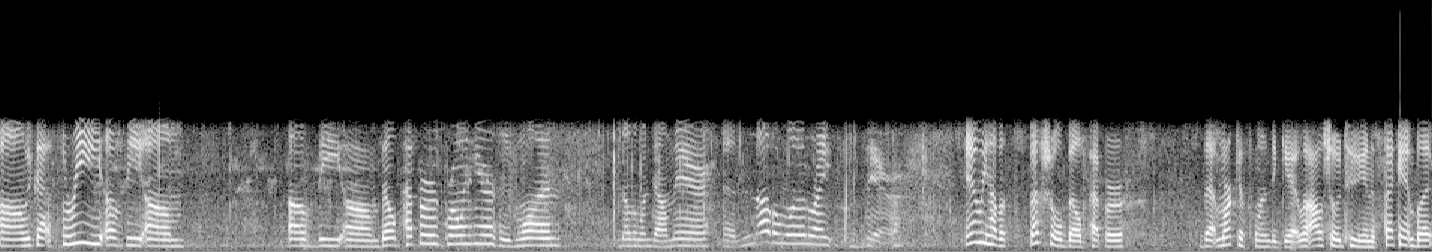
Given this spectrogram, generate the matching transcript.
Uh, we've got three of the, um, of the, um, bell peppers growing here. Here's one, another one down there, and another one right there. And we have a special bell pepper that Marcus wanted to get. I'll show it to you in a second, but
